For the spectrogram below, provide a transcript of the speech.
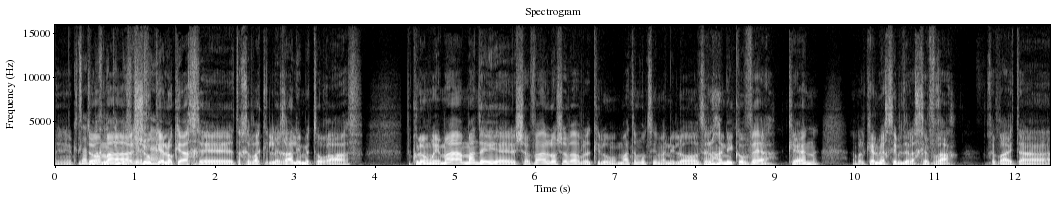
אה, פתאום השוק בשבילכם. לוקח אה, את החברה לראלי מטורף, וכולם אומרים, מה, מאנדיי אה, שווה, לא שווה, אבל כאילו, מה אתם רוצים? אני לא, זה לא אני קובע, כן? אבל כן מייחסים את זה לחברה. החברה הייתה,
